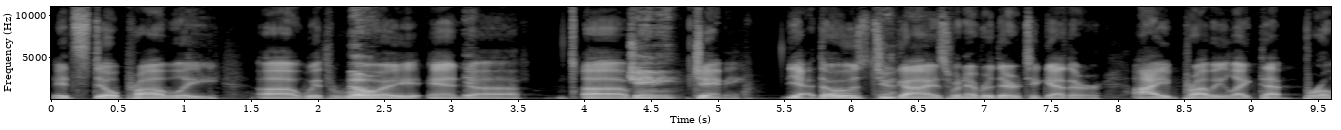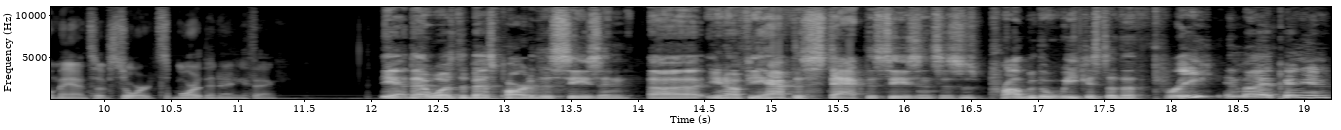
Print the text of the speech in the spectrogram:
it's still probably uh, with Roy and uh, uh, Jamie. Jamie. Yeah, those two guys, whenever they're together, I probably like that bromance of sorts more than anything. Yeah, that was the best part of this season. Uh, you know, if you have to stack the seasons, this is probably the weakest of the three, in my opinion.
